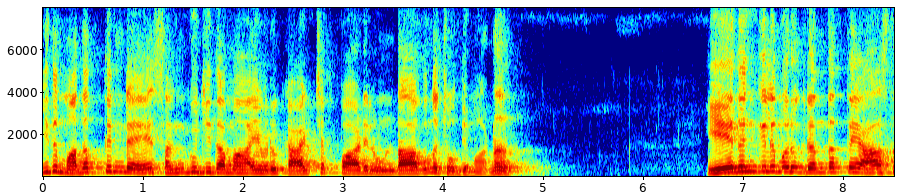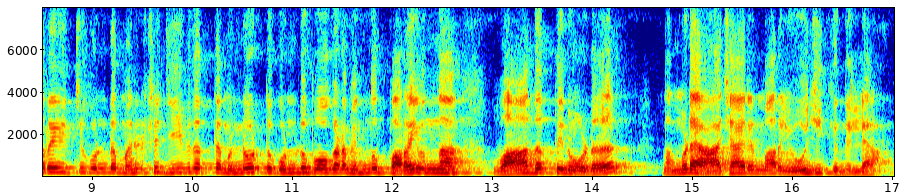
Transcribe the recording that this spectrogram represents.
ഇത് മതത്തിന്റെ സങ്കുചിതമായ ഒരു കാഴ്ചപ്പാടിൽ ഉണ്ടാകുന്ന ചോദ്യമാണ്. ഏതെങ്കിലും ഒരു ഗ്രന്ഥത്തെ ആശ്രയിച്ചുകൊണ്ട് മനുഷ്യ ജീവിതത്തെ മുന്നോട്ട് കൊണ്ടുപോകണമെന്നു പറയുന്ന വാദത്തിനോട് നമ്മുടെ ആചാര്യന്മാർ യോജിക്കുന്നില്ല.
